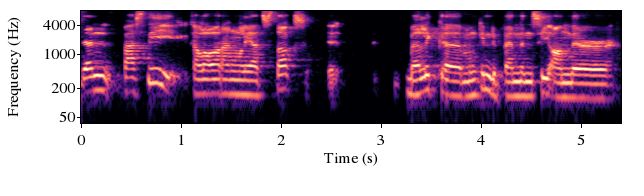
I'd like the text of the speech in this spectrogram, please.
Dan pasti kalau orang lihat stocks balik ke mungkin dependency on their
